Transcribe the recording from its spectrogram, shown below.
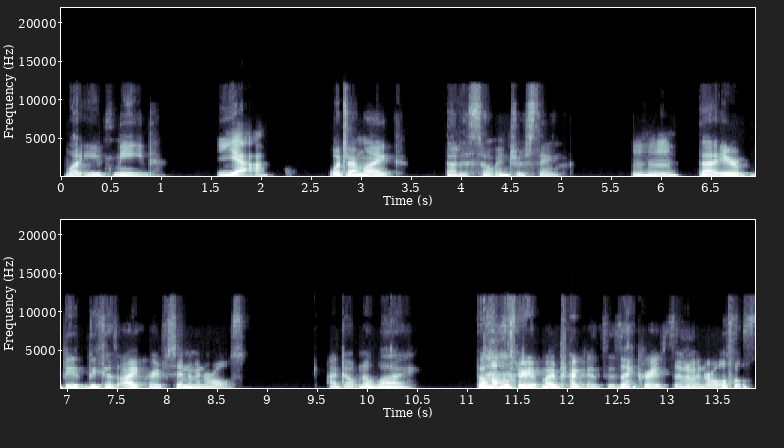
what you need, Yeah. which I'm like, that is so interesting. hmm That you're be, because I crave cinnamon rolls. I don't know why, but all three of my pregnancies, I crave cinnamon rolls.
